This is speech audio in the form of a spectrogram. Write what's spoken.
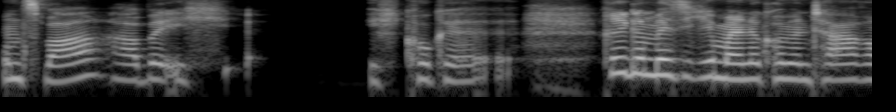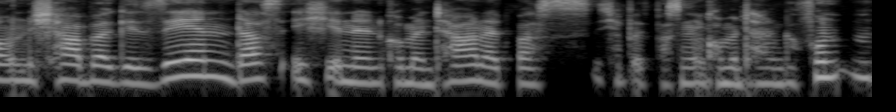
Und zwar habe ich ich gucke regelmäßig in meine Kommentare und ich habe gesehen, dass ich in den Kommentaren etwas ich habe etwas in den Kommentaren gefunden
